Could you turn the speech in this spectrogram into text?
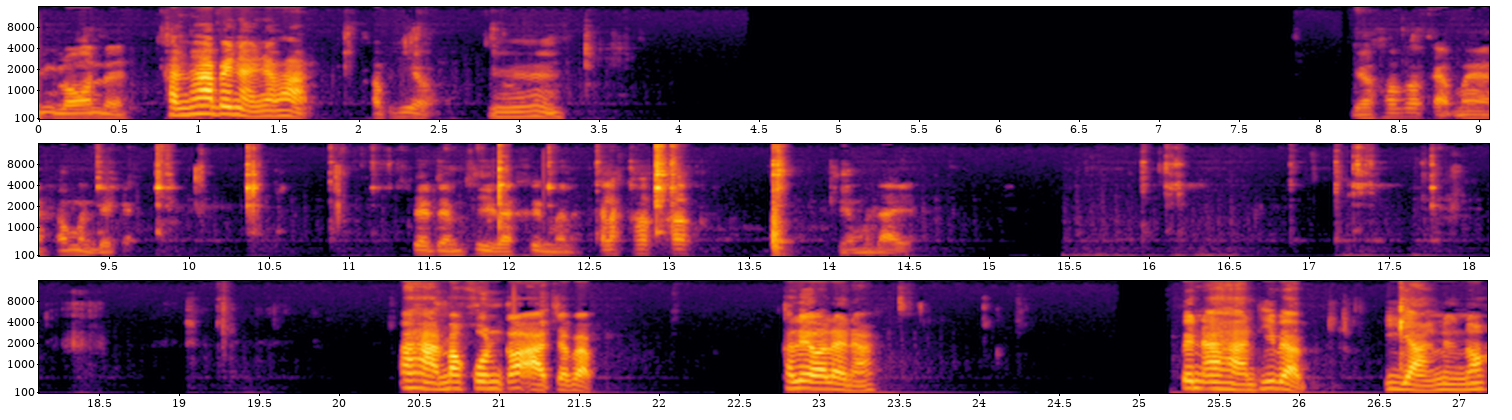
ยิ่งร้อนเลย คันห้าไปไหนเนะผักเข้าไปเที่ยว อืม เดี๋ยวเขาก็กลับมาเขาเหมือนเด็กอะ เต้นเต็มที่แล้วขึ้นมาคลักคักคักเสียงบันไดอะอาหารบางคนก็อาจจะแบบเขาเรียกว่าอะไรนะ เป็นอาหารที่แบบอีกอย่างหนึ่งเนาะ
